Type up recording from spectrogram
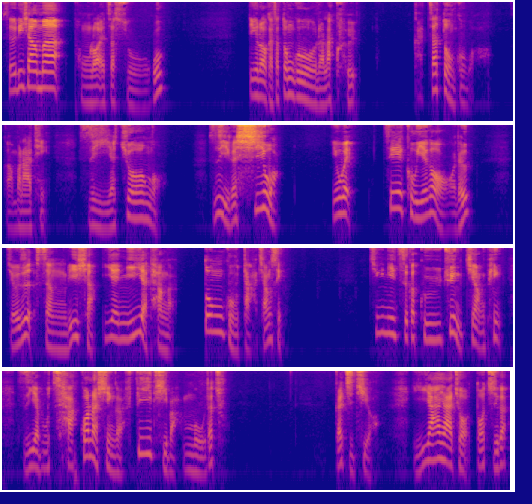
手里向么捧牢一只茶壶，盯牢搿只冬菇辣辣看。搿只冬菇哦，讲拨㑚听，是伊个骄傲，是伊个希望。因为再过一个号头，就是城里向一年一趟个冬菇大奖赛。今年子个冠军奖品。是一部擦刮了心的飞天牌摩托车。搿几天哦，伊爷爷叫到几个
